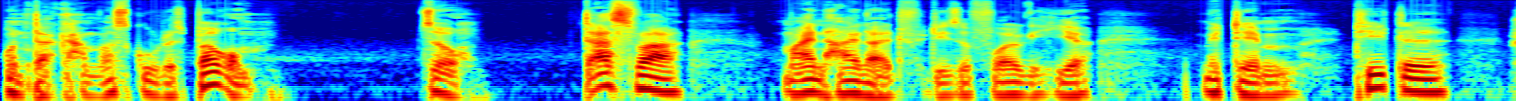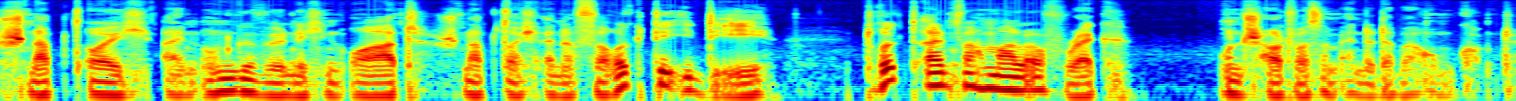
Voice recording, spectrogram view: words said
und da kam was Gutes bei rum. So, das war mein Highlight für diese Folge hier mit dem Titel Schnappt euch einen ungewöhnlichen Ort, schnappt euch eine verrückte Idee, drückt einfach mal auf Rack und schaut, was am Ende dabei rumkommt.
